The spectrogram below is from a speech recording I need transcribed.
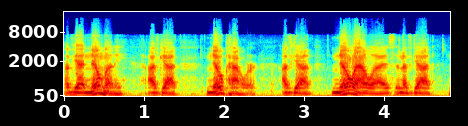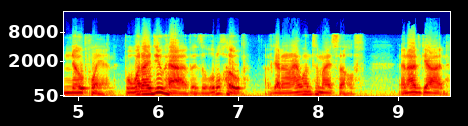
I've got no money, I've got no power, I've got no allies, and I've got no plan. But what I do have is a little hope. I've got an island to myself, and I've got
